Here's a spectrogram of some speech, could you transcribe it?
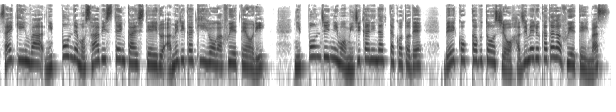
最近は日本でもサービス展開しているアメリカ企業が増えており、日本人にも身近になったことで、米国株投資を始める方が増えています。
